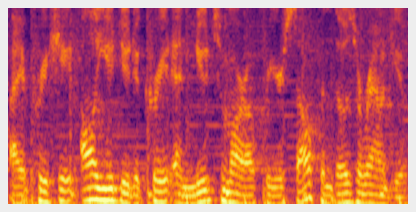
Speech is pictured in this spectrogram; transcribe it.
I appreciate all you do to create a new tomorrow for yourself and those around you.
